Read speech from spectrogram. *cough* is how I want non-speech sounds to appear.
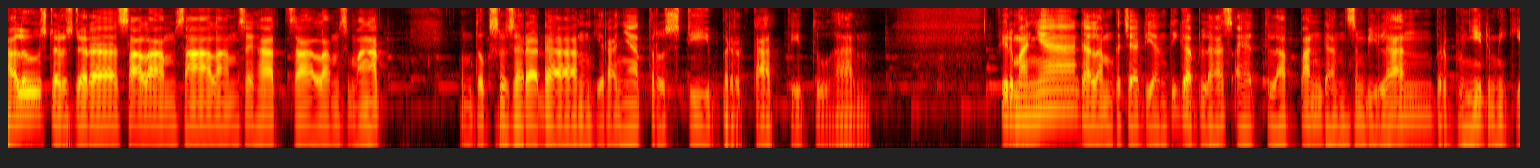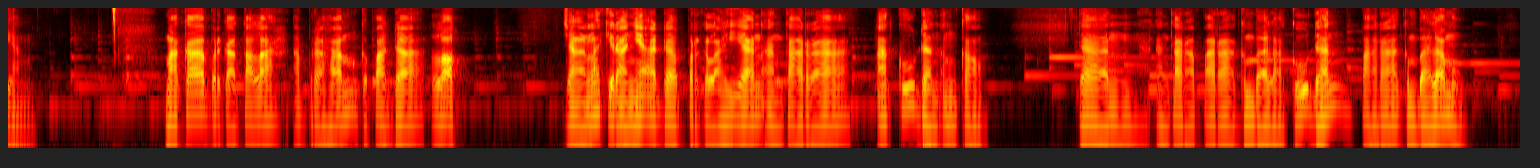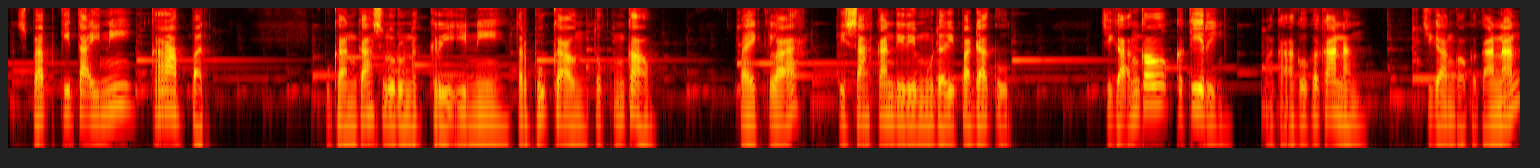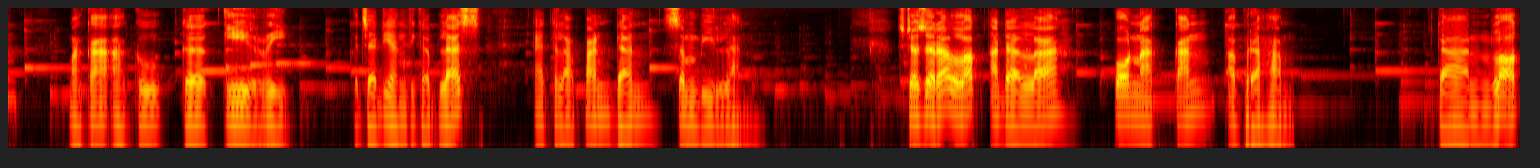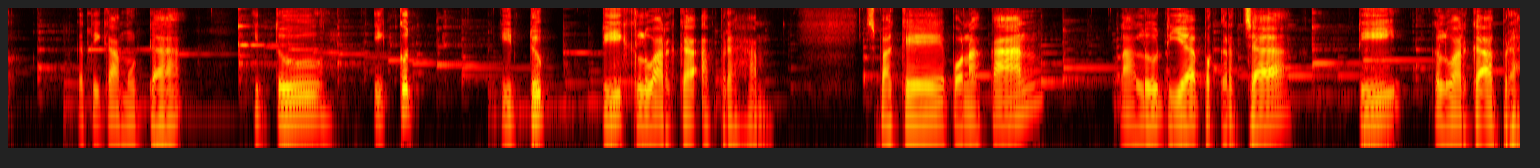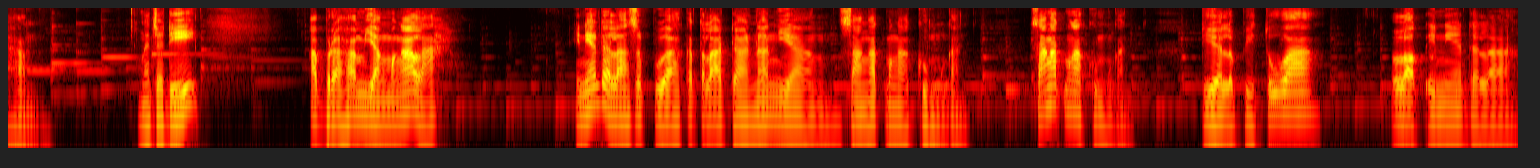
Halo saudara-saudara, salam, salam sehat, salam semangat untuk saudara dan kiranya terus diberkati Tuhan. Firman-Nya dalam Kejadian 13 ayat 8 dan 9 berbunyi demikian. Maka berkatalah Abraham kepada Lot, Janganlah kiranya ada perkelahian antara aku dan engkau, dan antara para gembalaku dan para gembalamu sebab kita ini kerabat. Bukankah seluruh negeri ini terbuka untuk engkau? Baiklah, pisahkan dirimu daripadaku. Jika engkau ke kiri, maka aku ke kanan. Jika engkau ke kanan, maka aku ke kiri. Kejadian 13 ayat 8 dan 9. Saudara-saudara, Lot adalah ponakan Abraham. Dan Lot ketika muda itu ikut hidup di keluarga Abraham. Sebagai ponakan, lalu dia bekerja di keluarga Abraham. Nah, jadi Abraham yang mengalah ini adalah sebuah keteladanan yang sangat mengagumkan. Sangat mengagumkan. Dia lebih tua, Lot ini adalah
